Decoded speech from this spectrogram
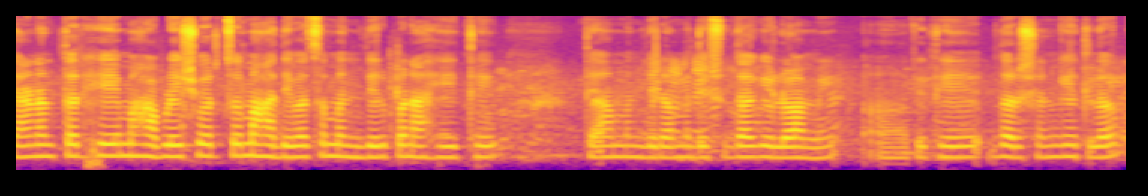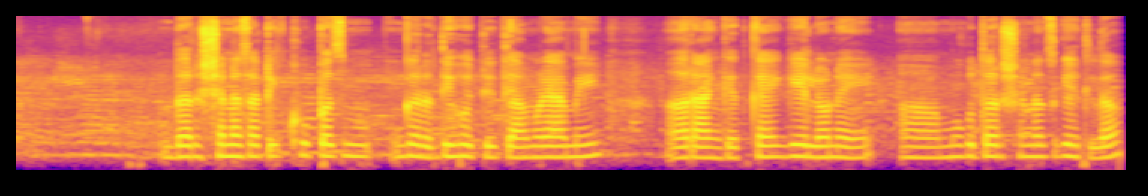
त्यानंतर हे महाबळेश्वरचं महादेवाचं मंदिर पण आहे इथे. त्या मंदिरामध्ये सुद्धा गेलो आम्ही. तिथे दर्शन घेतलं. दर्शनासाठी खूपच गर्दी होती त्यामुळे आम्ही रांगेत काही गेलो नाही. मूक मुखदर्शनच घेतलं.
